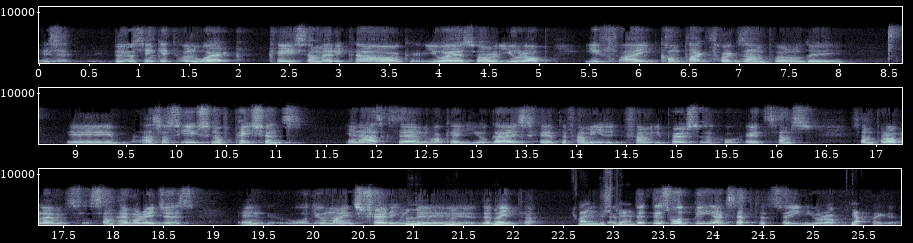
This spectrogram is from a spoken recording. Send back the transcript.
is it, do you think it will work, case America or US or Europe, if I contact, for example, the uh, association of patients and ask them, okay, you guys had a family, family person who had some, some problems, some hemorrhages, and would you mind sharing the, the data? I understand. th- this would be accepted, say, in Europe. Yeah. Like that.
